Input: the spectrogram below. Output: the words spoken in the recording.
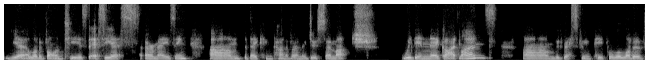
yeah, a lot of volunteers. The SES are amazing, um, but they can kind of only do so much within their guidelines. Um, with rescuing people, a lot of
